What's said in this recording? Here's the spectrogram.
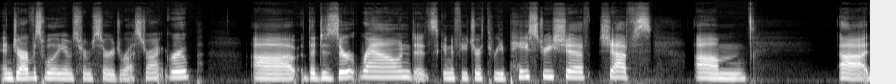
and Jarvis Williams from SURG Restaurant Group. Uh, the dessert round, it's going to feature three pastry chef, chefs. Um, uh,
